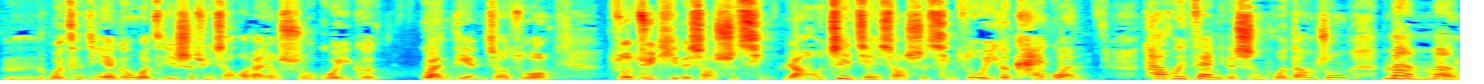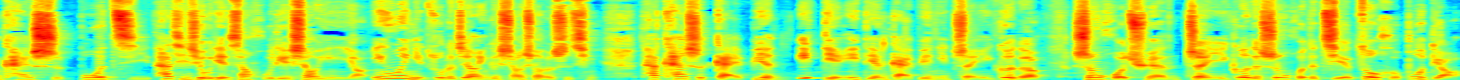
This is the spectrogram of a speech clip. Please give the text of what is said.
嗯，我曾经也跟我自己社群小伙伴有说过一个观点，叫做做具体的小事情，然后这件小事情作为一个开关。它会在你的生活当中慢慢开始波及，它其实有点像蝴蝶效应一样，因为你做了这样一个小小的事情，它开始改变，一点一点改变你整一个的生活圈，整一个的生活的节奏和步调。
